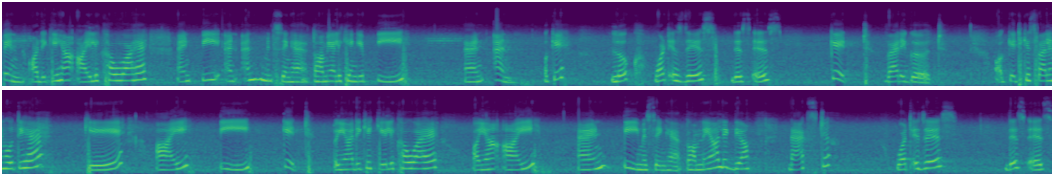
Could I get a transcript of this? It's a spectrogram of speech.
पिन और देखिए यहाँ आई लिखा हुआ है and P and N missing है। तो हम यहाँ लिखेंगे P and N okay look what is this this is kit very good और किट की स्पेलिंग होती है के आई टी किट तो यहाँ देखिए के लिखा हुआ है और यहाँ आई एंड टी मिसिंग है। तो हमने यहाँ लिख दिया। Next what is this this is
